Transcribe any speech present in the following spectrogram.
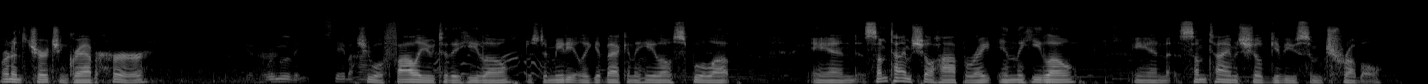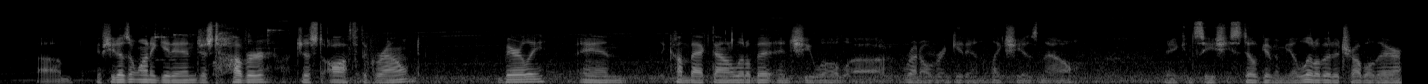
run into the church and grab her. We're moving. Stay behind. She will follow you to the helo. Just immediately get back in the helo, spool up, and sometimes she'll hop right in the helo, and sometimes she'll give you some trouble. Um, if she doesn't want to get in, just hover just off the ground, barely, and come back down a little bit, and she will uh, run over and get in like she is now. And you can see she's still giving me a little bit of trouble there.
